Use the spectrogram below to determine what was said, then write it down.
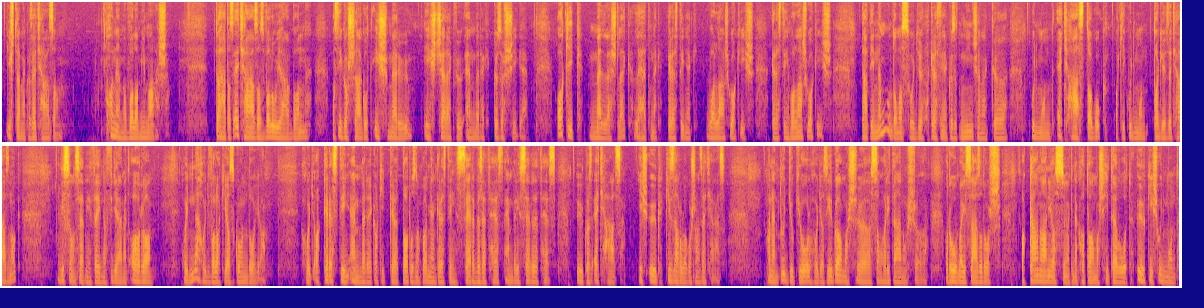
Istennek az egyháza, hanem valami más. Tehát az egyház az valójában az igazságot ismerő és cselekvő emberek közössége, akik mellesleg lehetnek keresztények vallásúak is, keresztény vallásúak is. Tehát én nem mondom azt, hogy a keresztények között nincsenek úgymond egyháztagok, akik úgymond tagjai az egyháznak, viszont szeretném felhívni a figyelmet arra, hogy nehogy valaki azt gondolja, hogy a keresztény emberek, akik tartoznak valamilyen keresztény szervezethez, emberi szervezethez, ők az egyház, és ők kizárólagosan az egyház hanem tudjuk jól, hogy az irgalmas szamaritánus, a római százados, a kánáni asszony, akinek hatalmas hite volt, ők is úgymond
